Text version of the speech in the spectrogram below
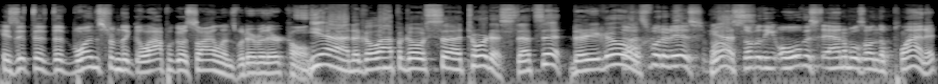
Is it the, the ones from the Galapagos Islands, whatever they're called? yeah, the Galapagos uh, tortoise. That's it. There you go. That's what it is. Wow, Yes. Some of the oldest animals on the planet.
